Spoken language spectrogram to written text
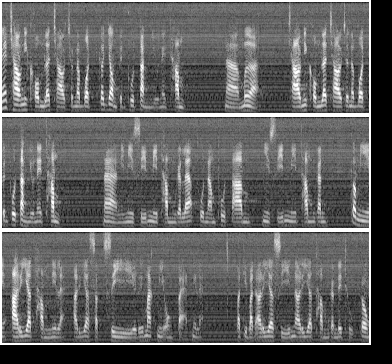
ม้ชาวนิคมและชาวชนบทก็ย่อมเป็นผู้ตั้งอยู่ในธรรมนะเมื่อชาวนิคมและชาวชนบทเป็นผู้ตั้งอยู่ในธรรมนะนี่มีศีลมีธรรมกันแล้ว ผู้นำผู้ตามมีศีลมีธรรมกัน ก็มีอริยธรรมนี่แหละ อริยสัจสี่หรือมรรคมีองค์แปดนี่แหละ ปฏิบัติอริยศีลอริยธรรมกันได้ถูกตรง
